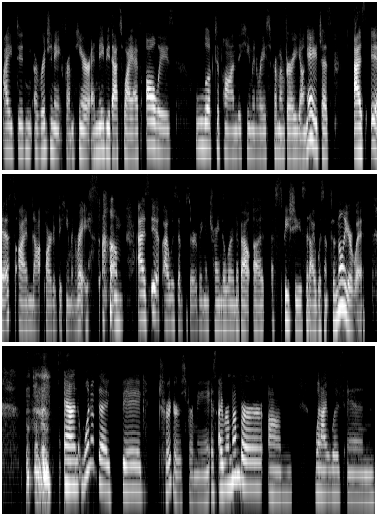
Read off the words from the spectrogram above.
i didn't originate from here and maybe that's why i've always looked upon the human race from a very young age as as if i'm not part of the human race um, as if i was observing and trying to learn about a, a species that i wasn't familiar with and one of the big triggers for me is i remember um, when i was in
